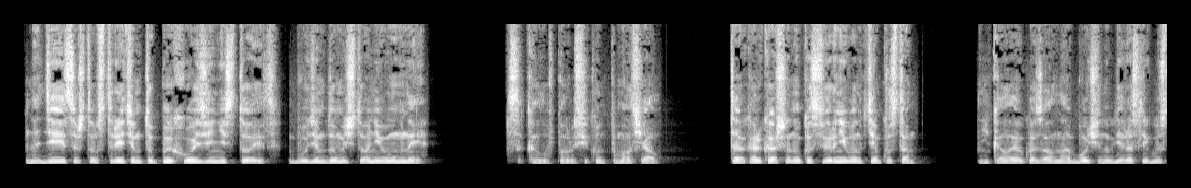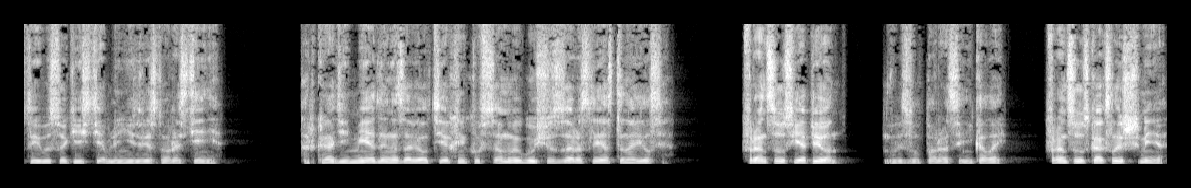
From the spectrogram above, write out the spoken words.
Надеяться, что встретим тупых Ози, не стоит. Будем думать, что они умные». Соколов пару секунд помолчал. «Так, Аркаша, ну-ка сверни вон к тем кустам». Николай указал на обочину, где росли густые высокие стебли неизвестного растения. Аркадий медленно завел технику в самую гущу зарослей и остановился. «Француз, я пион. Вызвал по рации Николай. «Француз, как слышишь меня?»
